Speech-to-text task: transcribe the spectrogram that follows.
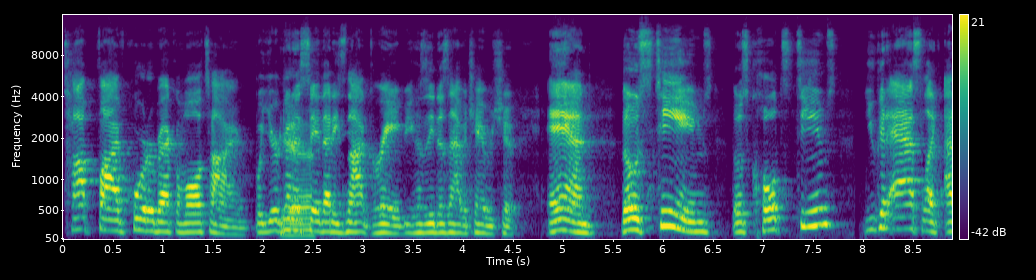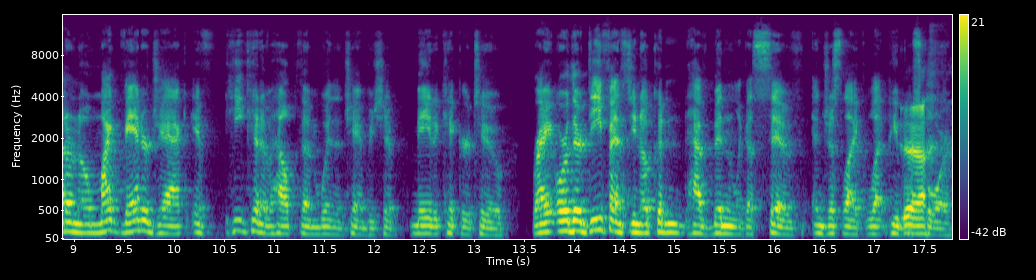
top five quarterback of all time. But you're gonna Yeah. say that he's not great because he doesn't have a championship. And those teams, those Colts teams, you could ask like I don't know Mike Vanderjagt if he could have helped them win the championship, made a kick or two, right? Or their defense, you know, couldn't have been like a sieve and just like let people Yeah. score.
